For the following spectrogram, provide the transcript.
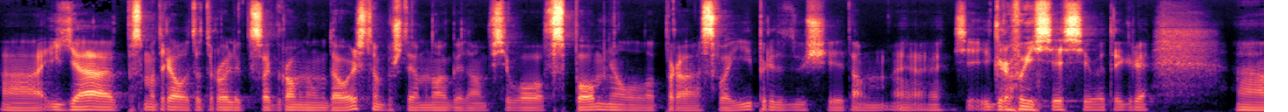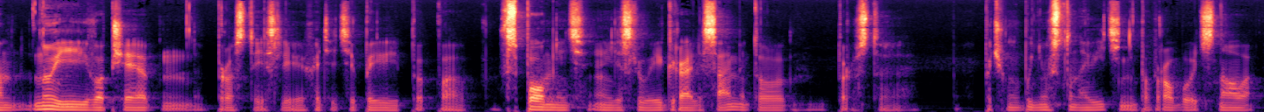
И я посмотрел этот ролик с огромным удовольствием, потому что я много там всего вспомнил, про свои предыдущие там игровые сессии в этой игре. Ну и вообще просто, если хотите по, по, по вспомнить, если вы играли сами, то просто почему бы не установить и не попробовать снова.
